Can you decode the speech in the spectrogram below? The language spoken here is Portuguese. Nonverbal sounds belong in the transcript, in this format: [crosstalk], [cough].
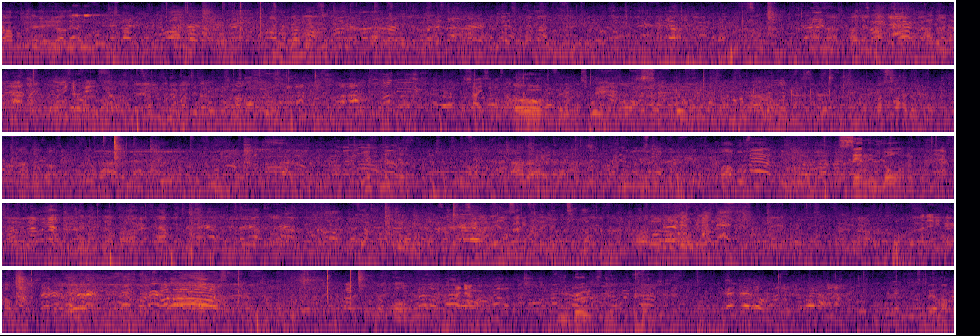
خافوا من هذا هذا هذا هو اللي جبته شايسه اوه هذا هو بس واحد هذا اللاعب Ser ni låren på den. Det är något jävla hemskt. Jaha. Ni är bros nu. [laughs] É lá.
